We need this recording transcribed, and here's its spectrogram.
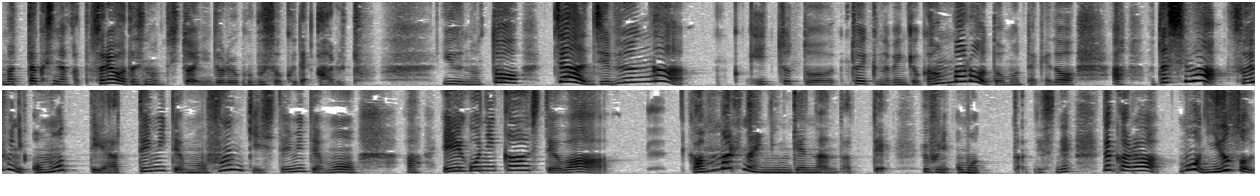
全くしなかった。それは私の人に努力不足であるというのと、じゃあ自分がちょっと TOEIC の勉強頑張ろうと思ったけど、あ、私はそういうふうに思ってやってみても、奮起してみても、あ、英語に関しては頑張れない人間なんだっていうふうに思ったんですね。だから、もう二度と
